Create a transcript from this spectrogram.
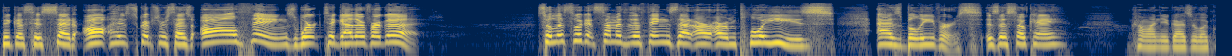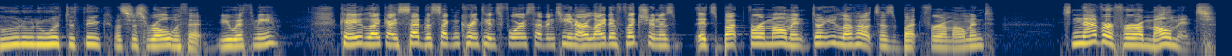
because his said all his scripture says all things work together for good. So let's look at some of the things that are our employees as believers. Is this okay? Come on, you guys are like, oh, I don't know what to think. Let's just roll with it. You with me? Okay, like I said with Second Corinthians 4 17, our light affliction is it's but for a moment. Don't you love how it says but for a moment? It's never for a moment.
